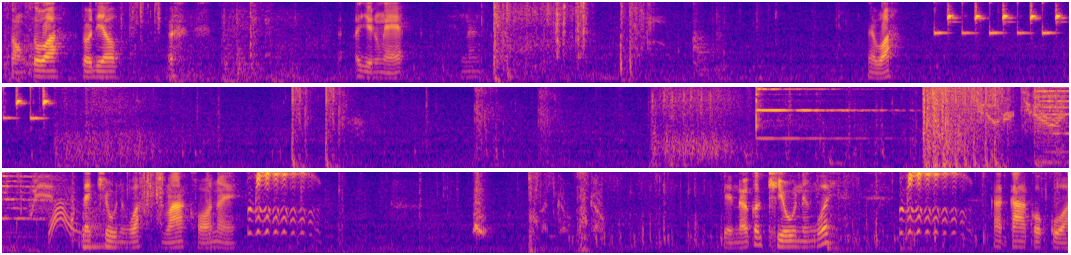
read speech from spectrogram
สองตัวตัวเดียวอยู่ตรงไหนนั่นไหนวะได้คิวหนึ่งวะ มาขอหน่อยเดี๋ยวน้อยก็คิวหนึ่งเว้ย กล้ากล้ากลัวกลัว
